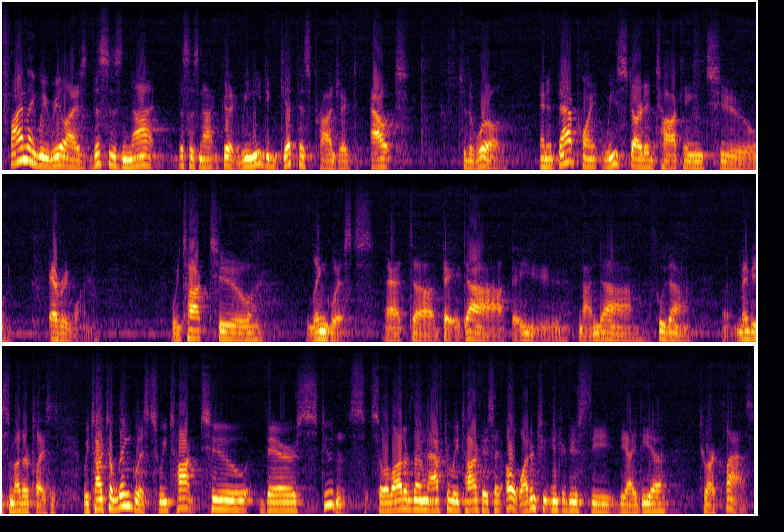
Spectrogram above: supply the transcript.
finally we realized this is not this is not good. We need to get this project out to the world. And at that point, we started talking to everyone. We talked to linguists at uh, Beida, Beiyu, Nanda, Fudan, maybe some other places. We talked to linguists. We talked to their students. So a lot of them, after we talked, they said, oh, why don't you introduce the, the idea to our class?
